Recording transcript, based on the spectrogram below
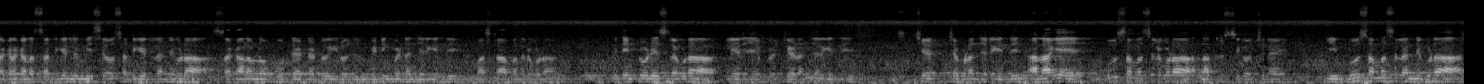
రకరకాల సర్టిఫికెట్లు మీ సేవ సర్టిఫికెట్లు అన్నీ కూడా సకాలంలో పూర్తి అయ్యేటట్టు ఈరోజు మీటింగ్ పెట్టడం జరిగింది. మా స్టాఫ్ అందరూ కూడా విత్ ఇన్ టూ డేస్లో కూడా క్లియర్ చేయడం జరిగింది. చే- చెప్పడం జరిగింది. అలాగే భూ సమస్యలు కూడా నా దృష్టికి వచ్చినాయి. ఈ భూ సమస్యలన్నీ కూడా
